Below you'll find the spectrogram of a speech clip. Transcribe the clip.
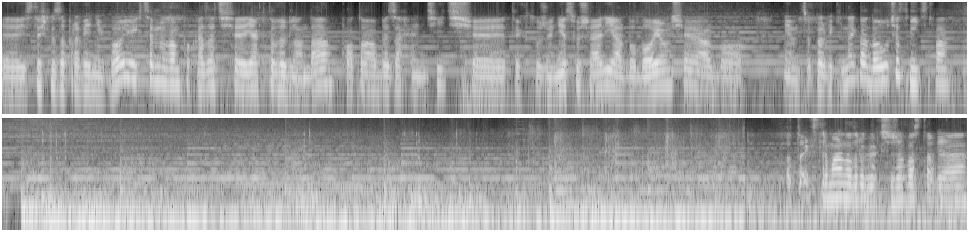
e, jesteśmy zaprawieni w boju i chcemy Wam pokazać, e, jak to wygląda, po to, aby zachęcić tych, którzy nie słyszeli, albo boją się, albo nie wiem, cokolwiek innego, do uczestnictwa. Oto ekstremalna droga krzyżowa stawia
